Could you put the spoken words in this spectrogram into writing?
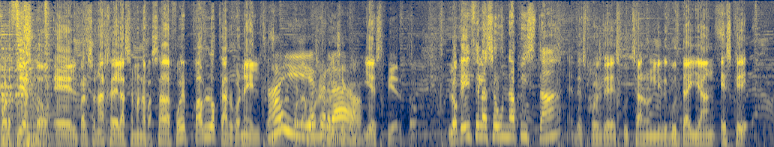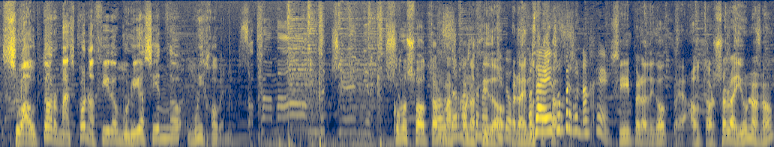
Por cierto, el personaje de la semana pasada fue Pablo Carbonell. Que me Ay, recuerda es verdad. chica. Y es cierto. Lo que dice la segunda pista, después de escuchar Only the Good Die Young, es que su autor más conocido murió siendo muy joven. Como su autor, Su más, conocido, Pero hay o sea, es un personaje. Sí, pero digo, eh, autor solo hay uno, ¿no?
